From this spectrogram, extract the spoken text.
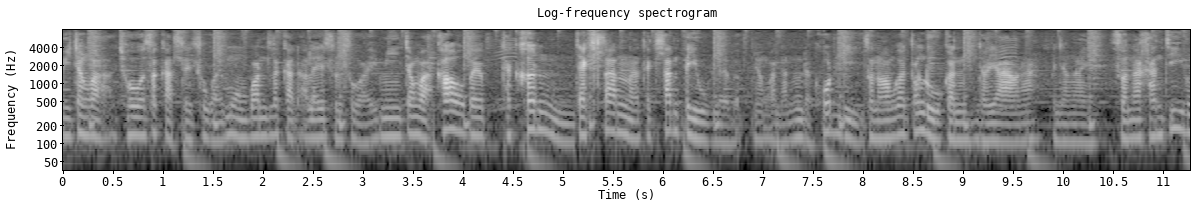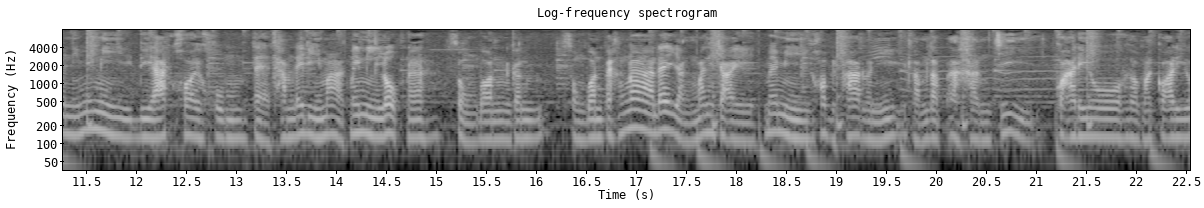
มีจังหวะโชว์สกัดสวยๆมงบอลสกัดอะไรสวยๆ มีจังหวะเข้าไปแท็กเกิลแจ็คสันนะแจ็คสันปิวเลยแบบอย่างวันนั้นแบบโคตรดีสนอมก็ต้องดูกันยาวๆนะ เป็นยังไง ส่วนอาคันจี้วันนี้ไม่มีดีอาร์ตคอยคุม แต่ทำได้ดีมากไม่มีโลกนะ ส่งบอลกันส่งบอลไปข้างหน้าได้อย่างมั่นใจ ไม่มีข้อผิดพลาดวันนี้สำหรับอาคันจี้กวาดิโอต่อมากวาดิโอ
